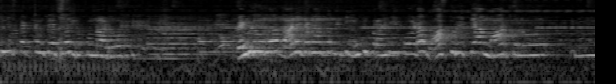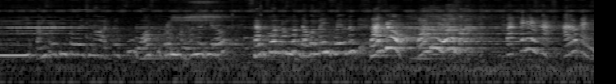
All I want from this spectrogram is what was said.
G spectrum కేసులో ఇరుక్కున్నాడు? బెంగళూరులో గాలి జనార్దన్ రెడ్డి ఇంటి ప్రహరీ కూడా వాస్తురీత్యా మార్పులు. సంప్రదించవలసిన address Vastu Brahma Nannajirao cell phone number double nine five nine. Raju Raju పక్కనే ఉన్నా అరవకండి.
